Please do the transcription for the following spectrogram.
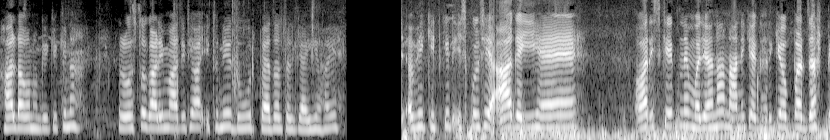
हाल डाउन हो गए क्योंकि ना रोज़ तो गाड़ी में आती थी आज इतने दूर पैदल चल के आई है हाय। अभी किटकिट स्कूल से आ गई है और इसके इतने मज़े हैं ना नानी के घर के ऊपर जस्ट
